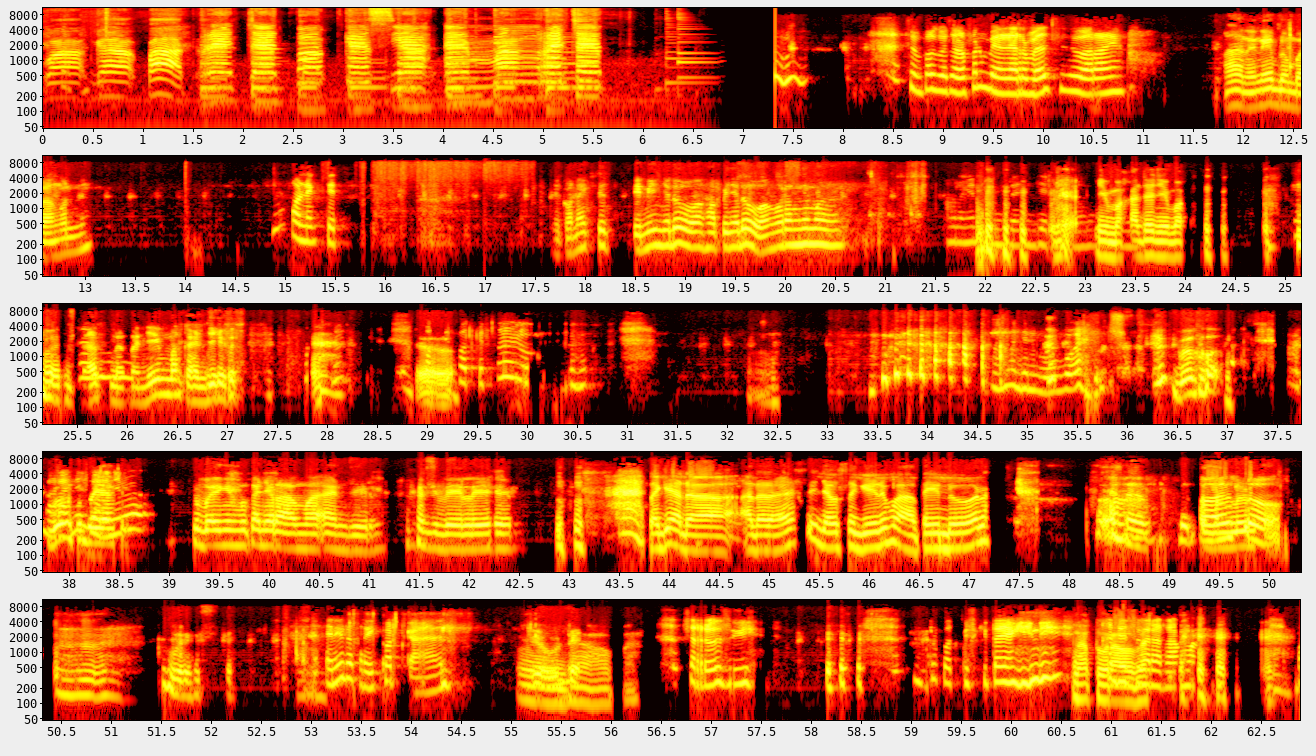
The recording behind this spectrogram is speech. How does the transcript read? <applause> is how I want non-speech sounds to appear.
Wagapat Recet podcast ya emang recet. Sumpah gue telepon beler banget sih suaranya. Ah ini belum bangun nih. Connected. ya, Connected. Ininya doang HP-nya doang Orangnya mah. Orangnya <laughs> nyimak aja nyimak. Bangsat nyimak anjir Tuh. Podcast lu. Mama jangan bobo. Gue kok Gue kebayangin Kebayangin mukanya Rama anjir Masih beler lagi ada ada sih jauh segini mah tidur Temen lu Aduh. Bangsat. ini udah record kan? ya udah apa Seru sih. Ntar podcast kita yang ini ada natural banget suara Rama.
